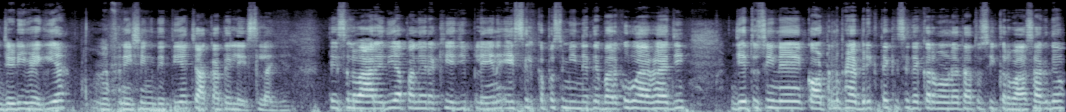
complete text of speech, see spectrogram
ਜਿਹੜੀ ਹੈਗੀ ਆ ਫਿਨਿਸ਼ਿੰਗ ਦਿੱਤੀ ਹੈ ਚਾਕਾਂ ਤੇ ਲੇਸ ਲਾਈ ਹੈ ਤੇ ਸਲਵਾਰ ਇਹਦੀ ਆਪਾਂ ਨੇ ਰੱਖੀ ਹੈ ਜੀ ਪਲੇਨ ਇਹ ਸਿਲਕ ਪਸ਼ਮੀਨੇ ਤੇ ਵਰਕ ਹੋਇਆ ਹੋਇਆ ਜੀ। ਜੇ ਤੁਸੀਂ ਨੇ ਕਾਟਨ ਫੈਬਰਿਕ ਤੇ ਕਿਸੇ ਦੇ ਕਰਵਾਉਣਾ ਤਾਂ ਤੁਸੀਂ ਕਰਵਾ ਸਕਦੇ ਹੋ।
